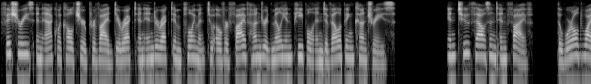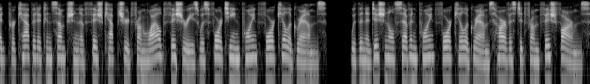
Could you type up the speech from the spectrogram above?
Fisheries and aquaculture provide direct and indirect employment to over 500 million people in developing countries. In 2005, the worldwide per capita consumption of fish captured from wild fisheries was 14.4 kilograms, with an additional 7.4 kilograms harvested from fish farms.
